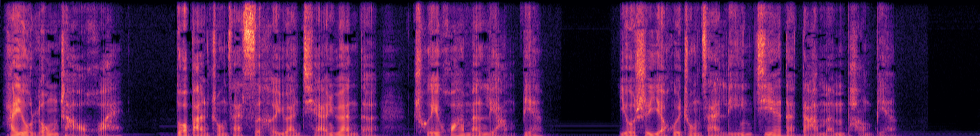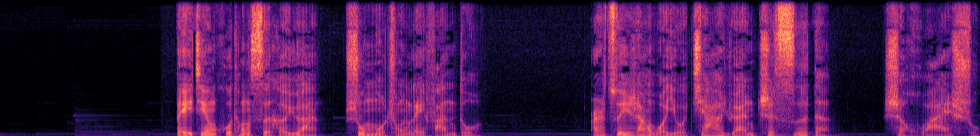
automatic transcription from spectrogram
还有龙爪槐，多半种在四合院前院的垂花门两边。有时也会种在临街的大门旁边。北京胡同四合院树木种类繁多，而最让我有家园之思的，是槐树。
